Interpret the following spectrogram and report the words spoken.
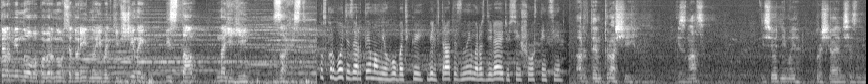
терміново повернувся до рідної батьківщини і став на її захист. У скорботі за Артемом його батьки. Біль втрати з ними розділяють усі шосткинці. Артем кращий із нас. І сьогодні ми прощаємося з ним.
